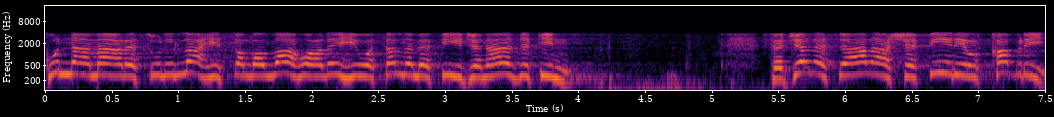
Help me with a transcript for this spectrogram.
كنا مع رسول الله صلى الله عليه وسلم في جنازة فجلس على شفير القبر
